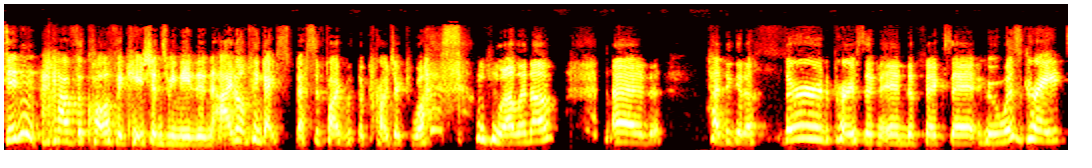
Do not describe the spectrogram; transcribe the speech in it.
didn't have the qualifications we needed. And I don't think I specified what the project was well enough. And had to get a third person in to fix it who was great.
